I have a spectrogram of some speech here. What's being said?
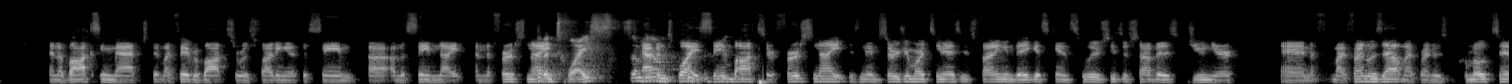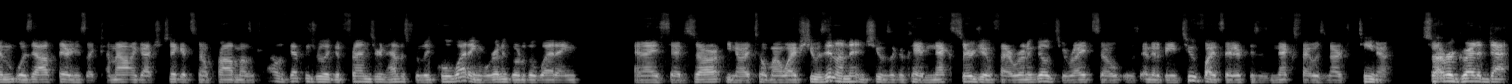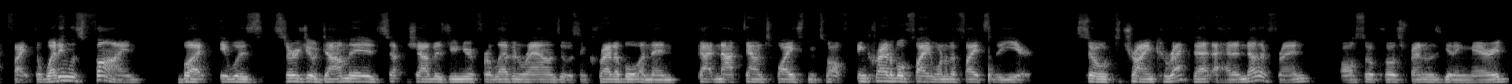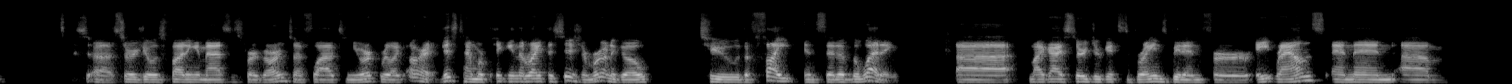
and a boxing match that my favorite boxer was fighting at the same uh, on the same night. And the first night happened twice. Somehow? Happened twice. Same boxer. First night, his name Sergio Martinez. He was fighting in Vegas against Julio Cesar Chavez Jr. And my friend was out. My friend who promotes him was out there. He's like, "Come out! I got your tickets, no problem." I was like, "Oh, we've got these really good friends. You're gonna have this really cool wedding. We're gonna go to the wedding." And I said, sorry, you know, I told my wife she was in on it, and she was like, okay, next Sergio fight we're going to go to, right? So it was ended up being two fights later because his next fight was in Argentina. So I regretted that fight. The wedding was fine, but it was Sergio dominated Chavez Jr. for 11 rounds. It was incredible, and then got knocked down twice in the 12th. Incredible fight, one of the fights of the year. So to try and correct that, I had another friend, also a close friend, was getting married. Uh, Sergio was fighting at Madison Square Garden, so I fly out to New York. We're like, all right, this time we're picking the right decision. We're going to go to the fight instead of the wedding. Uh, my guy Sergio gets his brains beaten for eight rounds, and then um,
